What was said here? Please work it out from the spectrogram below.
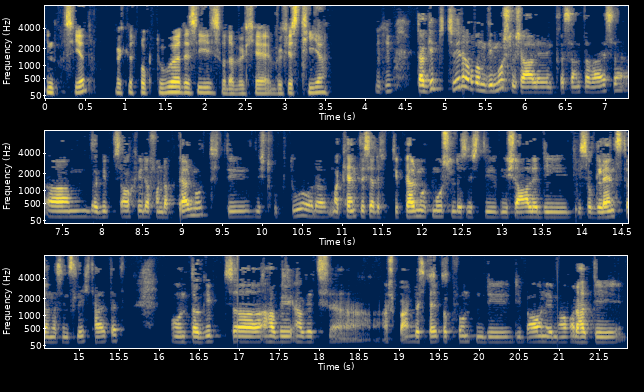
interessiert? Welche Struktur das ist oder welche, welches Tier? Mhm. Da gibt es wiederum die Muschelschale, interessanterweise. Ähm, da gibt es auch wieder von der Perlmutt die, die Struktur, oder man kennt es ja, die Perlmuttmuschel, das ist die, die Schale, die, die so glänzt, wenn man es ins Licht haltet. Und da gibt's, äh, habe ich hab jetzt äh, ein spannendes Paper gefunden, die, die bauen eben auch, oder halt die,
